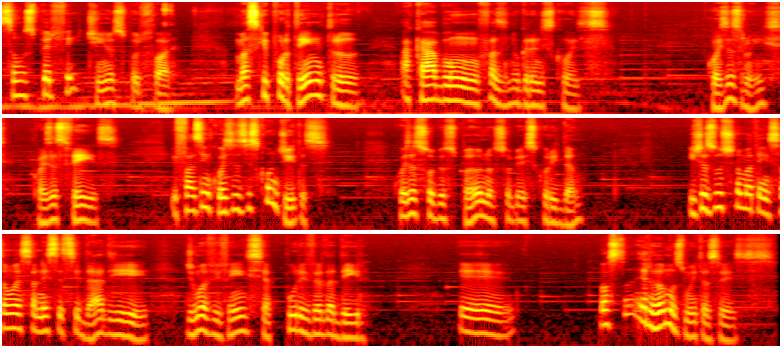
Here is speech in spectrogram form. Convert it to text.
são os perfeitinhos por fora, mas que por dentro acabam fazendo grandes coisas, coisas ruins, coisas feias, e fazem coisas escondidas, coisas sob os panos, sob a escuridão. E Jesus chama a atenção essa necessidade de uma vivência pura e verdadeira. É, nós erramos muitas vezes.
